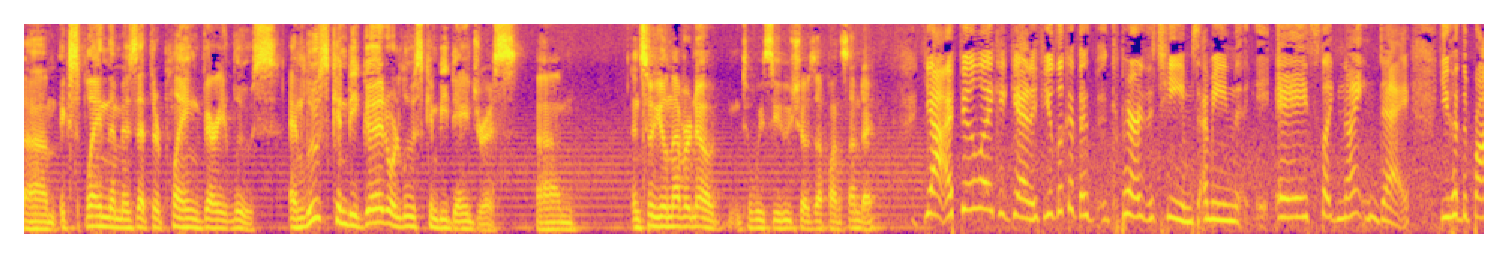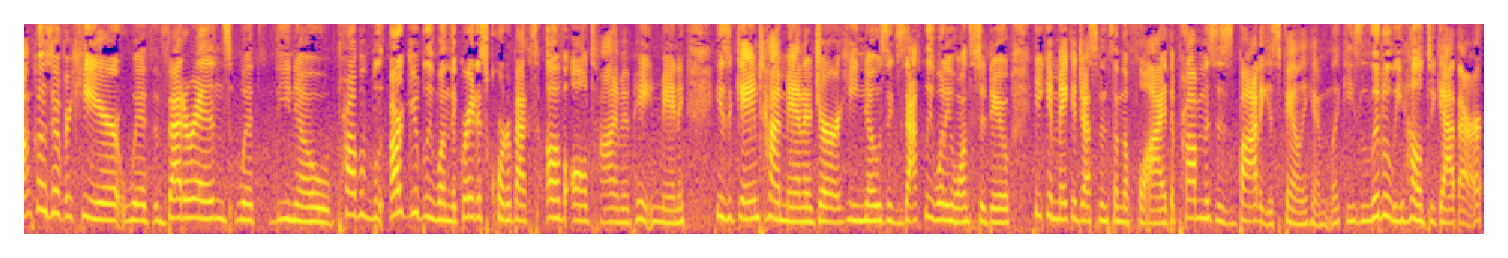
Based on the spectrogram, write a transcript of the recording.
um, explain them is that they're playing very loose, and loose can be good or loose can be dangerous. Um, and so you'll never know until we see who shows up on Sunday. Yeah, I feel like again, if you look at the compare the teams, I mean, it's like night and day. You have the Broncos over here with veterans, with you know, probably arguably one of the greatest quarterbacks of all time, in Peyton Manning. He's a game time manager. He knows exactly what he wants to do. He can make adjustments on the fly. The problem is his body is failing him. Like he's literally held together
